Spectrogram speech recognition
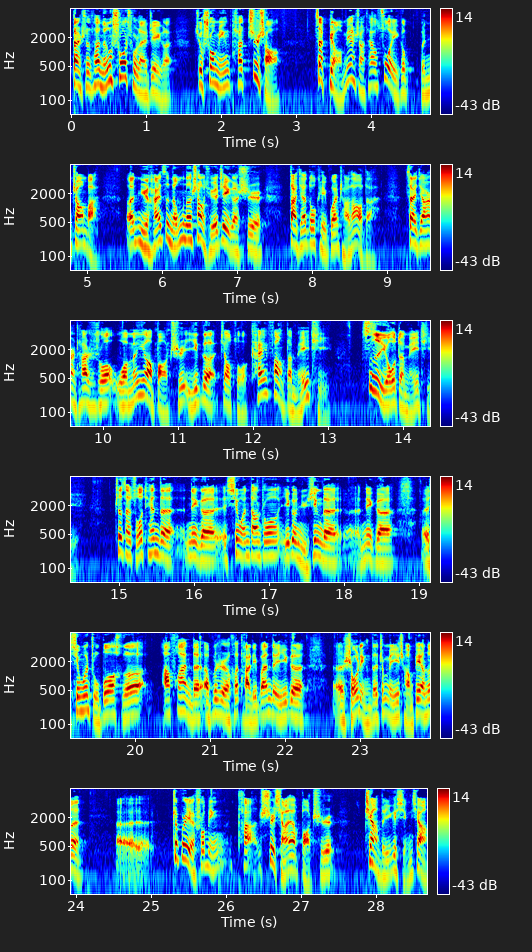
但是他能说出来这个，就说明他至少在表面上他要做一个文章吧。呃，女孩子能不能上学，这个是大家都可以观察到的。再加上他是说，我们要保持一个叫做开放的媒体、自由的媒体。这在昨天的那个新闻当中，一个女性的呃那个呃新闻主播和阿富汗的呃不是和塔利班的一个呃首领的这么一场辩论，呃，这不是也说明他是想要保持这样的一个形象？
